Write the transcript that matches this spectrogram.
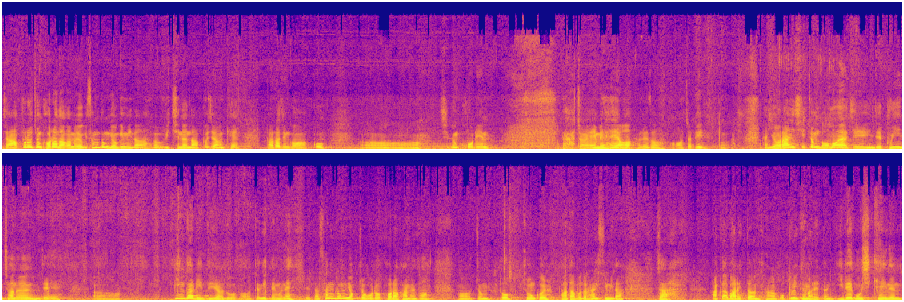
자 앞으로 좀 걸어 나가면 여기 상동역입니다. 어, 위치는 나쁘지 않게 떨어진 것 같고 어, 지금 콜인 야, 좀 애매해요. 그래서 어차피 어, 한 11시 좀 넘어야지 이제 부인천은 이제 어 삥가리들이라도 어, 뜨기 때문에 일단 상동역 쪽으로 걸어가면서 어, 좀 또 좋은 걸 받아보도록 하겠습니다. 자, 아까 말했던 어, 오프닝 때 말했던 250K는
